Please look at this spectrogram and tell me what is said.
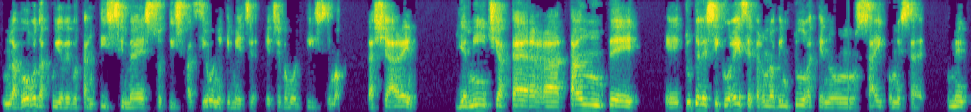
un lavoro da cui avevo tantissime soddisfazioni, che mi piaceva moltissimo, lasciare gli amici a terra, tante, eh, tutte le sicurezze per un'avventura che non sai come, se, come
